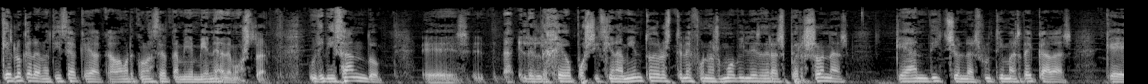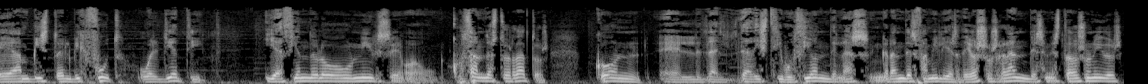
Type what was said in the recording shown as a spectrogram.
que es lo que la noticia que acabamos de conocer también viene a demostrar. Utilizando eh, el, geoposicionamiento de los teléfonos móviles de las personas que han dicho en las últimas décadas que han visto el Bigfoot o el Yeti y haciéndolo unirse o cruzando estos datos con el- la, la distribución de las grandes familias de osos grandes en Estados Unidos,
